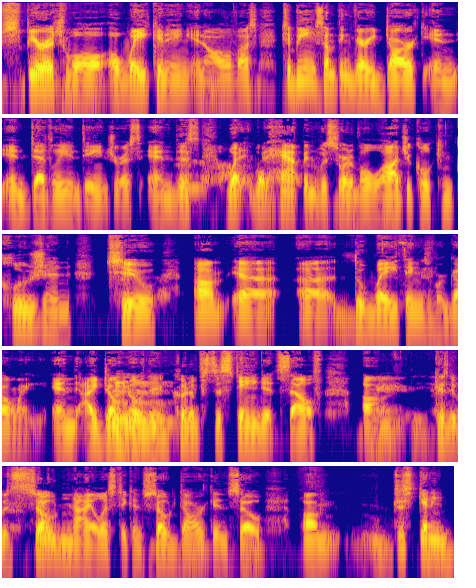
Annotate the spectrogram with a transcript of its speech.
spiritual awakening in all of us to being something very dark and, and deadly and dangerous and this what what happened was sort of a logical conclusion to um, uh, uh, the way things were going. And I don't mm. know that it mm. could have sustained itself because um, it was so nihilistic and so dark and so um, just getting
